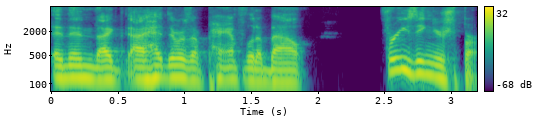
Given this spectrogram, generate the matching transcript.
and then like I had there was a pamphlet about freezing your sperm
